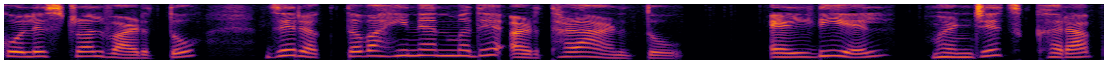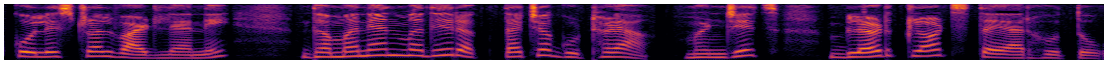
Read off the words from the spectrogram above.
कोलेस्ट्रॉल वाढतो जे रक्तवाहिन्यांमध्ये अडथळा आणतो. एलडीएल म्हणजेच खराब कोलेस्ट्रॉल वाढल्याने धमन्यांमध्ये रक्ताच्या गुठळ्या म्हणजेच ब्लड क्लॉट्स तयार होतो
